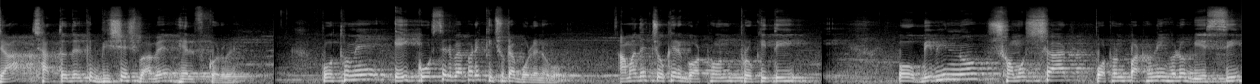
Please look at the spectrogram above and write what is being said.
যা ছাত্রদেরকে বিশেষভাবে হেল্প করবে। প্রথমে এই কোর্সের ব্যাপারে কিছুটা বলে নেব। আমাদের চোখের গঠন, প্রকৃতি ও বিভিন্ন সমস্যার পঠন পাঠনই হলো বিএসসি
